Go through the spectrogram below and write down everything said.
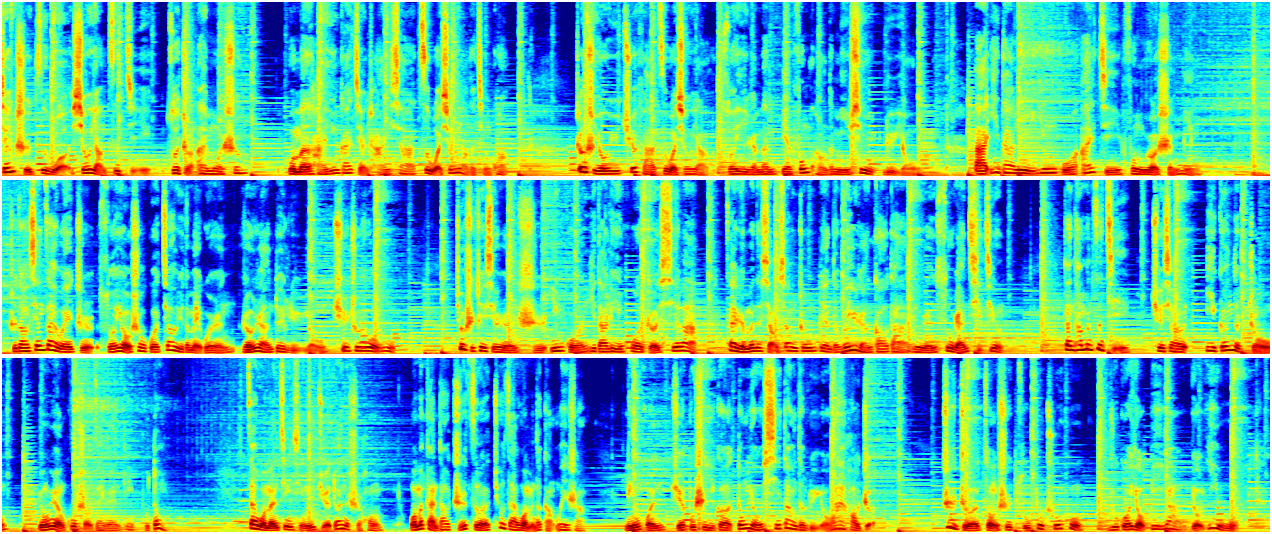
坚持自我修养自己。作者爱默生。我们还应该检查一下自我修养的情况。正是由于缺乏自我修养，所以人们便疯狂地迷信旅游，把意大利、英国、埃及奉若神明。直到现在为止，所有受过教育的美国人仍然对旅游趋之若鹜。就是这些人使英国、意大利或者希腊在人们的想象中变得巍然高大，令人肃然起敬。但他们自己却像一根的轴，永远固守在原地不动。在我们进行决断的时候，我们感到职责就在我们的岗位上。灵魂绝不是一个东游西荡的旅游爱好者。智者总是足不出户。如果有必要、有义务，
